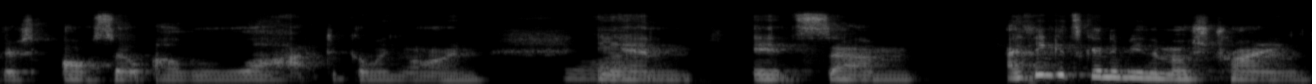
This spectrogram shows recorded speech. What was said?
there's also a lot going on. Yeah. And it's, um, I think it's going to be the most trying,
